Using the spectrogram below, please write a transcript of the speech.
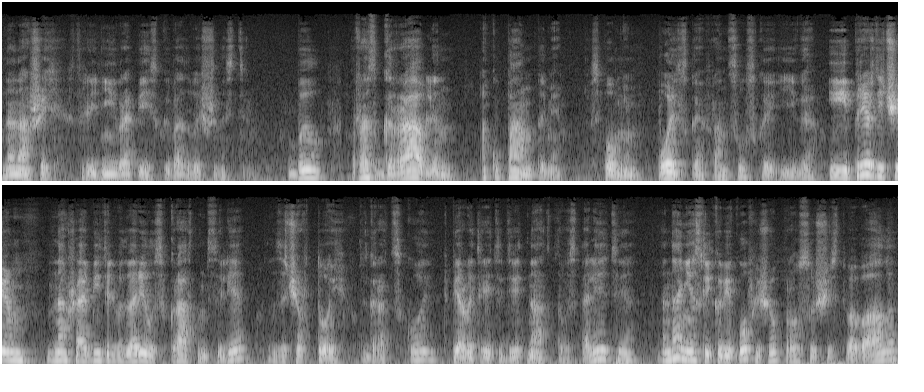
на нашей среднеевропейской возвышенности. Был разграблен оккупантами, вспомним, польская, французская ига. И прежде чем наша обитель выдворилась в Красном селе, за чертой городской, в первой трети XIX столетия, она несколько веков еще просуществовала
